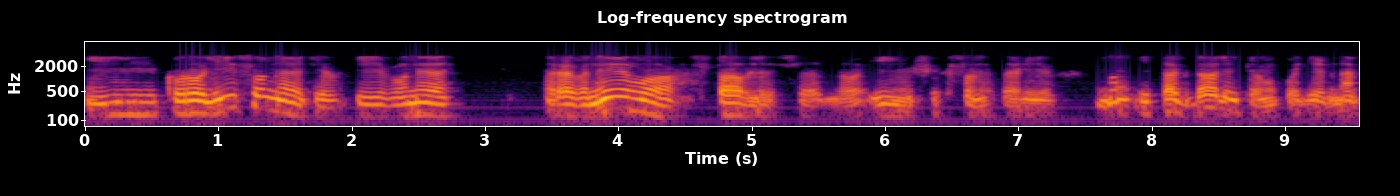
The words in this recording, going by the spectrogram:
і королі сонетів, і вони ревниво ставляться до інших сонетарів. Ну і так далі, і тому подібне.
